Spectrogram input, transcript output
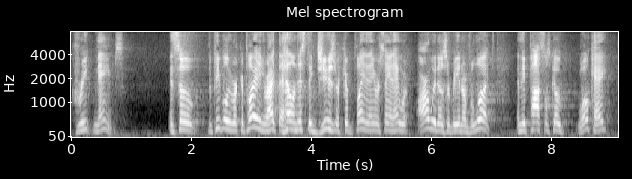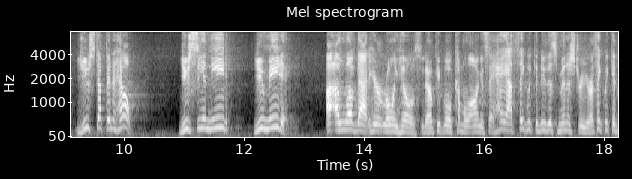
Greek names. And so the people who were complaining, right, the Hellenistic Jews were complaining. They were saying, hey, our widows are being overlooked. And the apostles go, well, okay, you step in and help. You see a need, you meet it. I, love that here at Rolling Hills. You know, people will come along and say, hey, I think we can do this ministry, or I think we can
